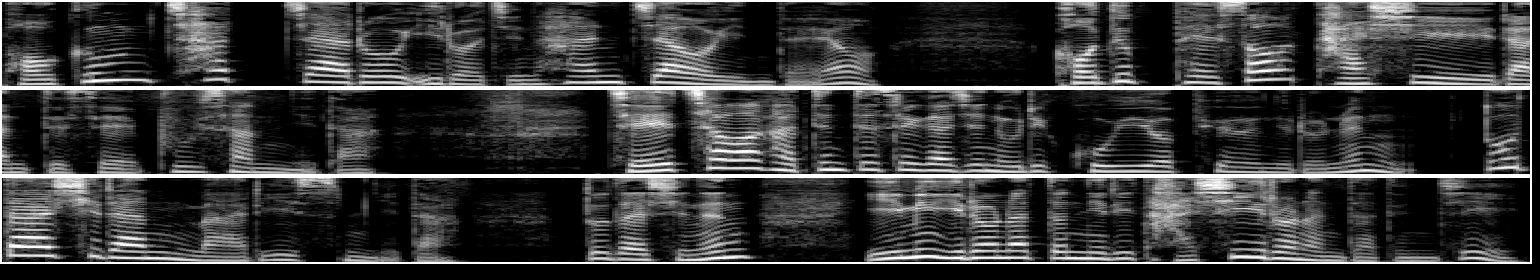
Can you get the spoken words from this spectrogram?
버금 차자로 이뤄진 한자어인데요. 거듭해서 다시란 뜻의 부사입니다. 재차와 같은 뜻을 가진 우리 고유어 표현으로는 또다시란 말이 있습니다. 또다시는 이미 일어났던 일이 다시 일어난다든지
